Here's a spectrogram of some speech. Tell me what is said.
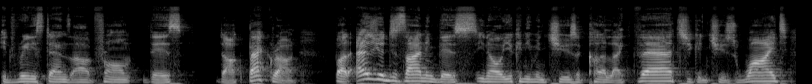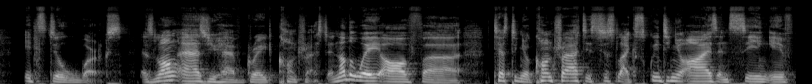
it really stands out from this dark background. But as you're designing this, you know, you can even choose a color like that. You can choose white. It still works as long as you have great contrast. Another way of uh, testing your contrast is just like squinting your eyes and seeing if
